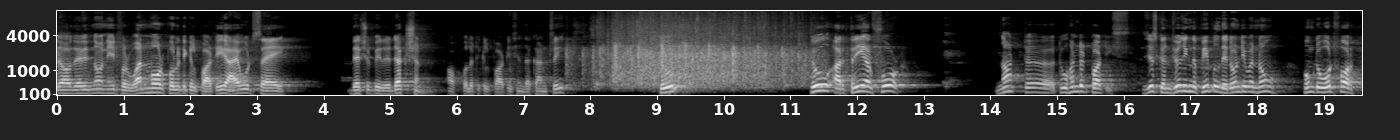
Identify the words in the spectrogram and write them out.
So there is no need for one more political party. I would say there should be reduction of political parties in the country. Two, two or three or four, not uh, two hundred parties. It's just confusing the people, they don't even know whom to vote for.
